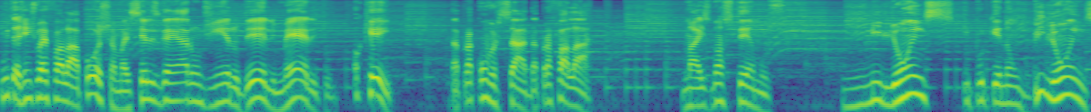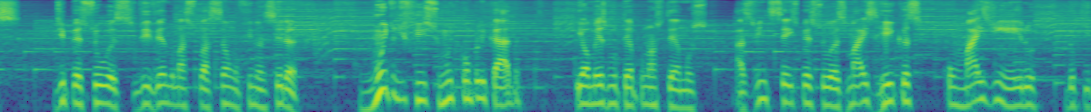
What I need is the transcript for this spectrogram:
Muita gente vai falar, poxa, mas se eles ganharam dinheiro dele, mérito, ok, dá para conversar, dá para falar. Mas nós temos milhões e por que não bilhões de pessoas vivendo uma situação financeira muito difícil, muito complicada, e ao mesmo tempo nós temos as 26 pessoas mais ricas com mais dinheiro do que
